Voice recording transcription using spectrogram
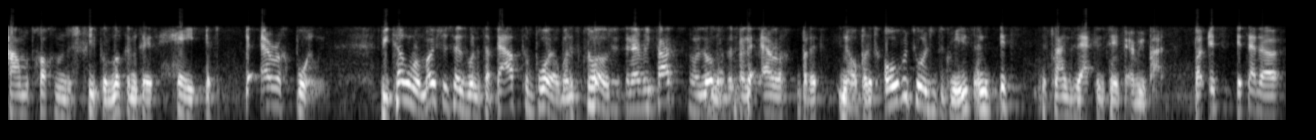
Talmud Chacham in the street will look and say, "Hey, it's erech boiling." If you tell them what Moshe says when it's about to boil, when it's close, just in every pot. Or different. the erech, but it's no, but it's over 200 degrees, and it's it's not exactly the same for every pot, but it's it's at a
